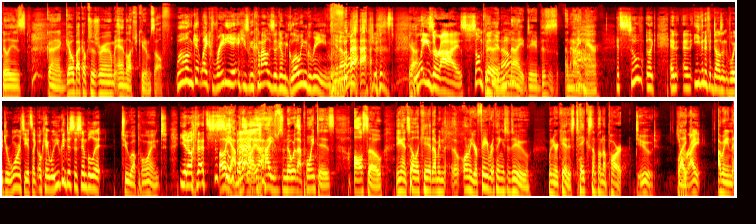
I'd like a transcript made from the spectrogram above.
Billy's gonna go back up to his room and electrocute himself. Well, and get like radiate. He's gonna come out. He's gonna be glowing green. You know, just Yeah. laser eyes, something. Good you know, night, dude. This is a nightmare. It's so like, and and even if it doesn't void your warranty, it's like okay, well you can disassemble it to a point. You know, that's just Oh so yeah, bad. but that, like, how you supposed to know where that point is? Also, you're gonna tell a kid. I mean, one of your favorite things to do when you're a kid is take something apart. dude, you're Like, right. I mean,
